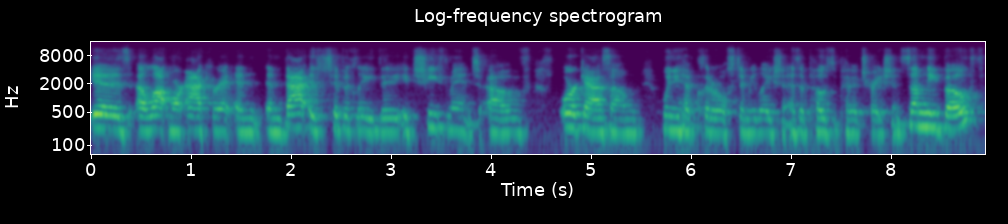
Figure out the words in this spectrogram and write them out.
is a lot more accurate and and that is typically the achievement of orgasm when you have clitoral stimulation as opposed to penetration some need both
